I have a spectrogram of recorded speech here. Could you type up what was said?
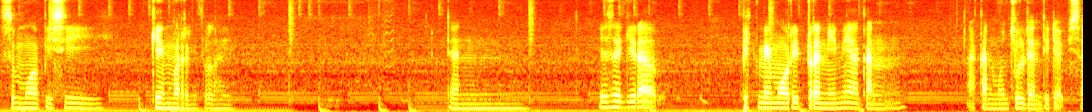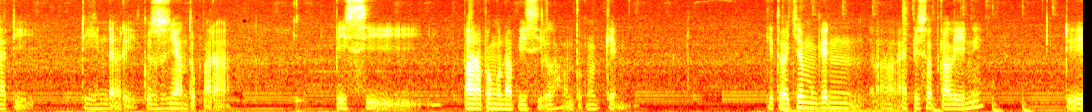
semua PC gamer itulah ya. Dan ya saya kira big memory trend ini akan akan muncul dan tidak bisa di, dihindari khususnya untuk para PC para pengguna PC lah untuk ngegame. Gitu aja mungkin uh, episode kali ini. Di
